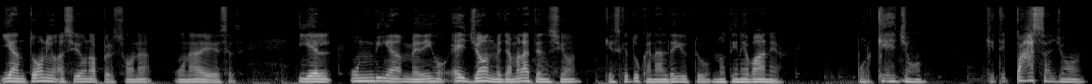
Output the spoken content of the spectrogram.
Y Antonio ha sido una persona, una de esas. Y él un día me dijo, hey John, me llama la atención que es que tu canal de YouTube no tiene banner. ¿Por qué, John? ¿Qué te pasa, John?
